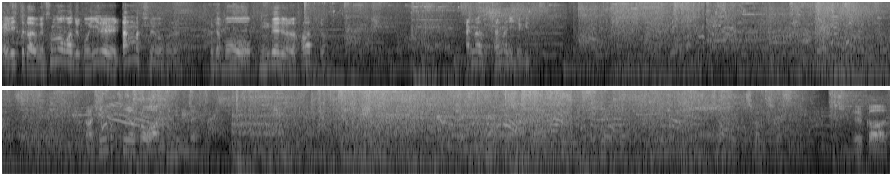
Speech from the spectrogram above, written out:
앨리스가 여기 숨어가지고 1을 딱 맞추네 그거를 근데 뭐 공배를 살았죠. 살면 살면 이득이지. 아 힘도 치녀서 안 죽는데. 여기까지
